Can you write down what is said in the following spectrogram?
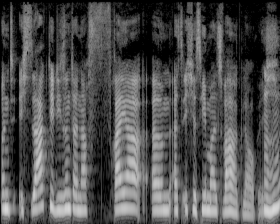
Und ich sag dir, die sind danach freier, ähm, als ich es jemals war, glaube ich. Mhm.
